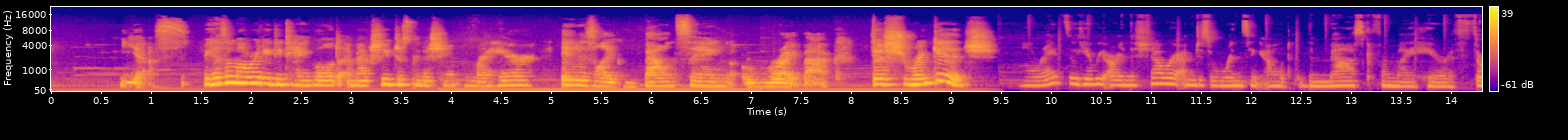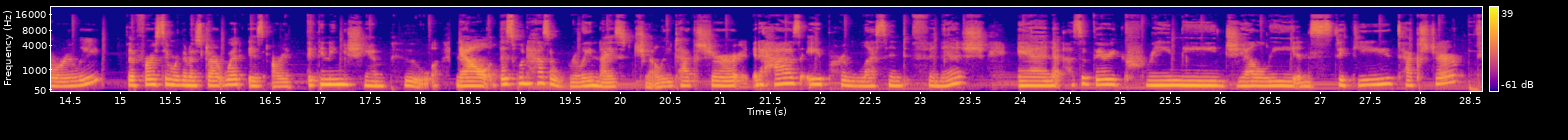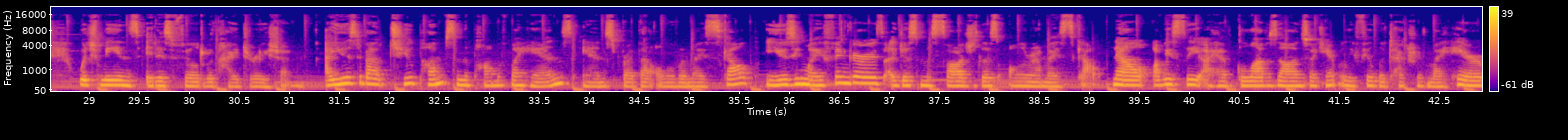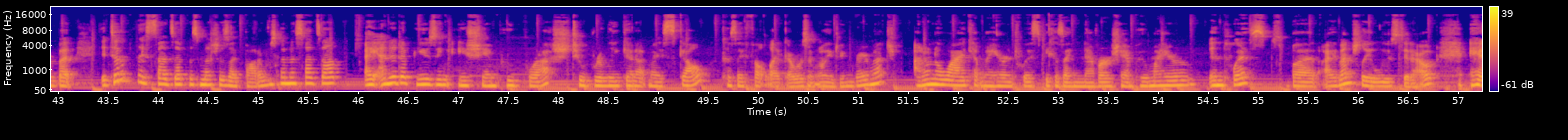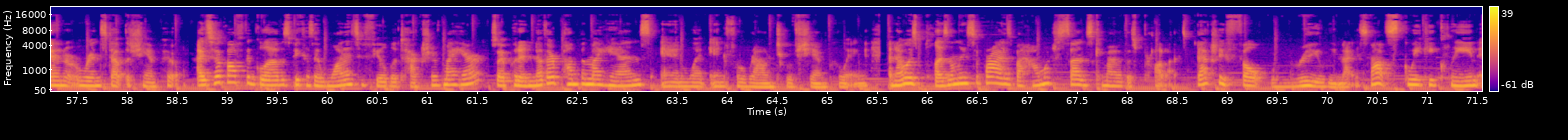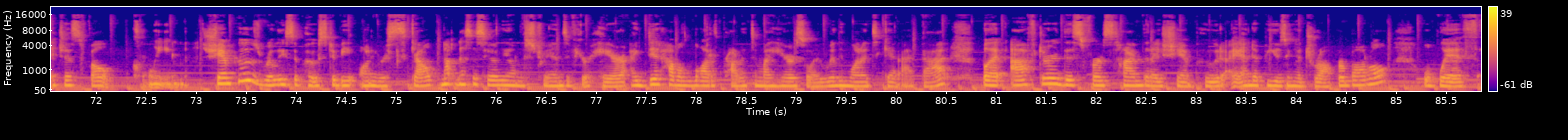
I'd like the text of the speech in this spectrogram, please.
Yes. Because I'm already detangled, I'm actually just gonna shampoo my hair. It is like bouncing right back. The shrinkage all right, so here we are in the shower. I'm just rinsing out the mask from my hair thoroughly. The first thing we're gonna start with is our thickening shampoo. Now, this one has a really nice jelly texture. It has a pearlescent finish and has a very creamy, jelly, and sticky texture, which means it is filled with hydration. I used about two pumps in the palm of my hands and spread that all over my scalp. Using my fingers, I just massaged this all around my scalp. Now, obviously I have gloves on, so I can't really feel the texture of my hair, but it didn't really suds up as much as I thought thought I was gonna set up. I ended up using a shampoo brush to really get at my scalp because I felt like I wasn't really doing very much. I don't know why I kept my hair in twists because I never shampoo my hair in twists, but I eventually loosed it out and rinsed out the shampoo. I took off the gloves because I wanted to feel the texture of my hair. So I put another pump in my hands and went in for round two of shampooing. And I was pleasantly surprised by how much suds came out of this product. It actually felt really nice, not squeaky clean, it just felt clean. Shampoo is really supposed to be on your scalp, not necessarily on the strands of your hair. I did have a lot of product in my hair, so I really wanted to get at that. But after this first time that I shampooed, I end up using a dropper bottle with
